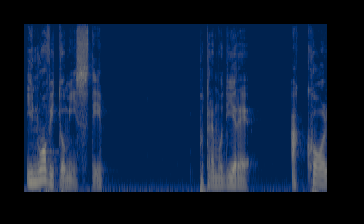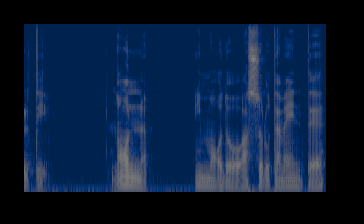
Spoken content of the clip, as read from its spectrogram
i nuovi tomisti, potremmo dire accolti, non in modo assolutamente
